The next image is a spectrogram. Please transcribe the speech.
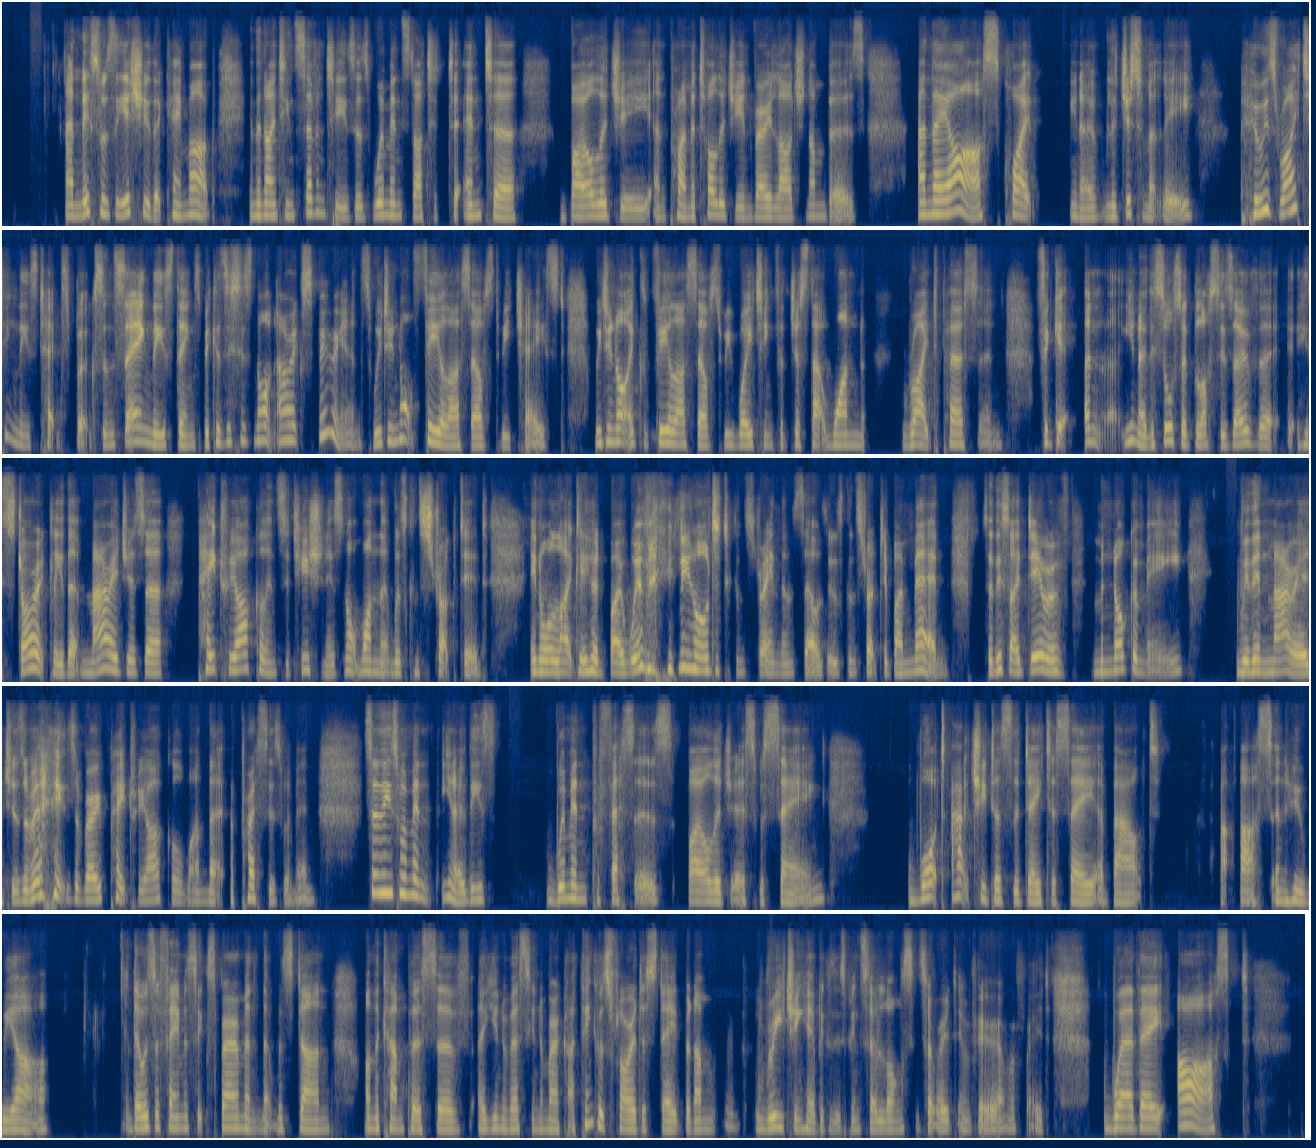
And this was the issue that came up in the 1970s as women started to enter biology and primatology in very large numbers. And they asked quite, you know, legitimately, who is writing these textbooks and saying these things because this is not our experience. We do not feel ourselves to be chaste. We do not feel ourselves to be waiting for just that one right person. Forget and you know this also glosses over historically that marriage is a patriarchal institution. It's not one that was constructed in all likelihood by women in order to constrain themselves. It was constructed by men. So this idea of monogamy within marriage is a very it's a very patriarchal one that oppresses women. So these women you know these women professors biologists were saying what actually does the data say about Uh, us and who we are. There was a famous experiment that was done on the campus of a university in America. I think it was Florida State, but I'm reaching here because it's been so long since I wrote Inferior, I'm afraid, where they asked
